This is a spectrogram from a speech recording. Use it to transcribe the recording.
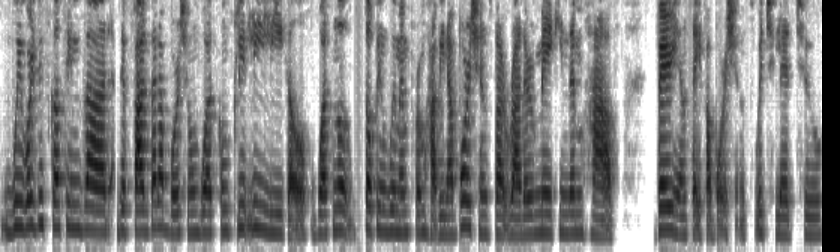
we were discussing that the fact that abortion was completely illegal was not stopping women from having abortions, but rather making them have very unsafe abortions, which led to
